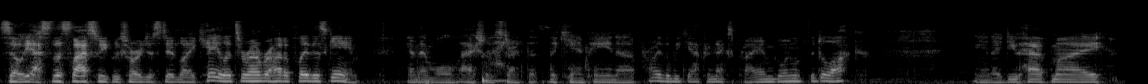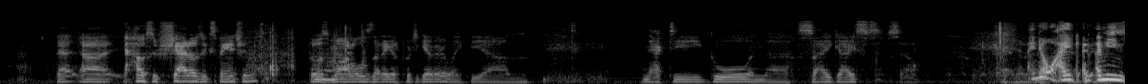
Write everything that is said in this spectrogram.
So yeah, so this last week we sort of just did like, hey, let's remember how to play this game, and then we'll actually start the, the campaign uh, probably the week after next. But I am going with the Delaque, and I do have my that uh, House of Shadows expansion. Those models that I got to put together, like the um, Nacht-Ghoul and the Psygeist. So I know. I. I mean,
